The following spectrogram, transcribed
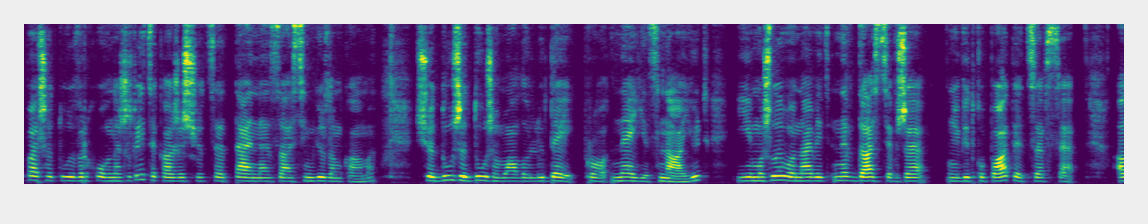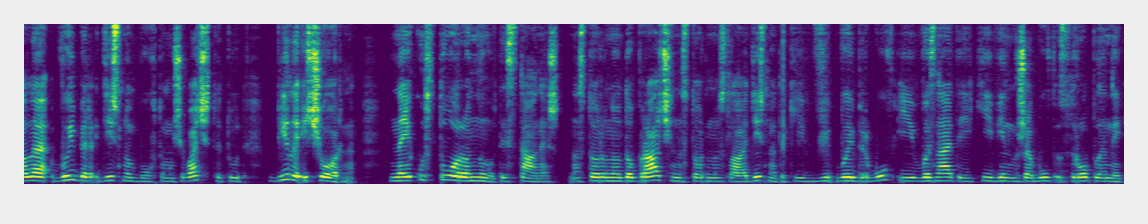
По-перше, тут Верховна Жриця каже, що це тайна за сім'ю замками, що дуже-дуже мало людей про неї знають, і, можливо, навіть не вдасться вже відкопати це все. Але вибір дійсно був, тому що, бачите, тут біле і чорне. На яку сторону ти станеш? На сторону добра чи на сторону зла? Дійсно, такий вибір був, і ви знаєте, який він вже був зроблений.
